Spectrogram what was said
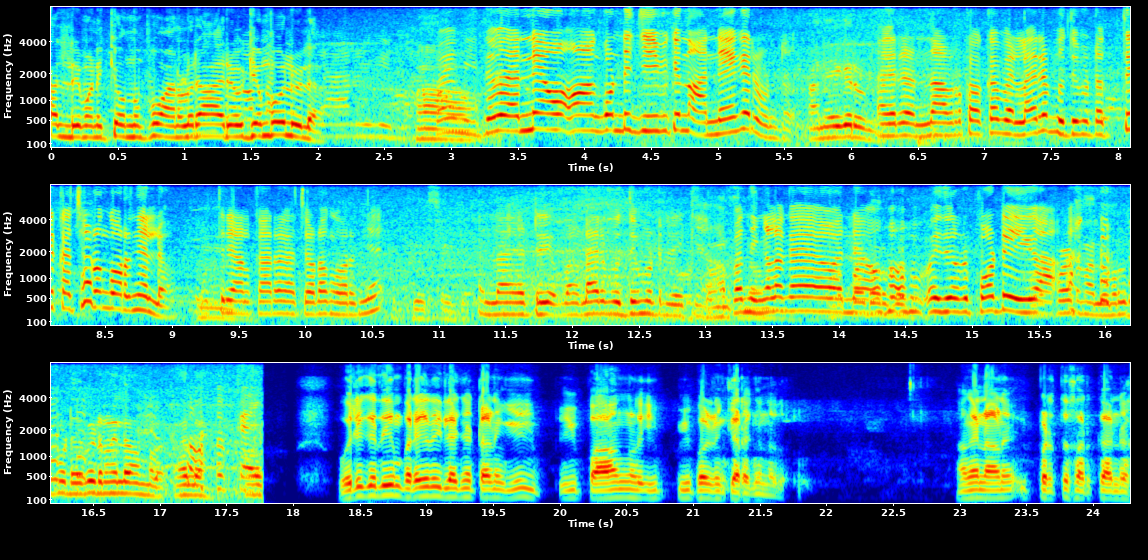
കല്ലുമണിക്കൊന്നും പോകാനുള്ള ഒരു ആരോഗ്യം പോലുമില്ല. അപ്പം ഇത് തന്നെ കൊണ്ട് ജീവിക്കുന്ന അനേകരുണ്ട്. അനേകരുണ്ട്. അവരുണ്ട് അവർക്കൊക്കെ വളരെ ബുദ്ധിമുട്ട്. ഒത്തിരി കച്ചവടം കുറഞ്ഞല്ലോ. ഒത്തിരി ആൾക്കാരുടെ കച്ചവടം കുറഞ്ഞ് എല്ലായിട്ട് വളരെ ബുദ്ധിമുട്ടിലേക്ക് അപ്പം നിങ്ങളൊക്കെ ഇത് റിപ്പോർട്ട് ചെയ്യുക. ഒരു ഗതിയും പരിഗതി ഇല്ലാഞ്ഞിട്ടാണ് ഈ ഈ പാവങ്ങൾ ഈ ഈ പണിക്ക് ഇറങ്ങുന്നത്. അങ്ങനെയാണ് ഇപ്പോഴത്തെ സർക്കാരിന്റെ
